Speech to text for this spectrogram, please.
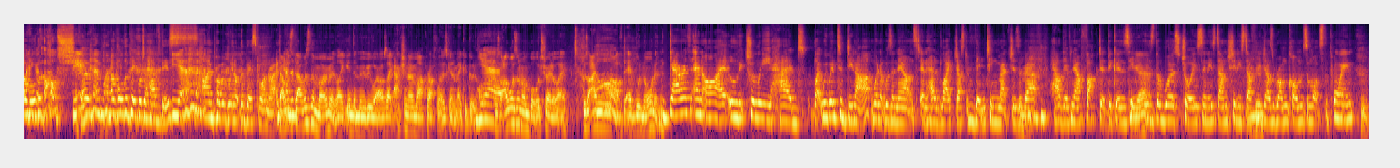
of all, goes, the, oh shit. of, like, of all the people to have this, Yeah. I'm probably not the best one, right? That was that was the moment, like in the movie, where I was like, actually, no, Mark Ruffalo is going to make a good Hulk Yeah. because I wasn't on board straight away because I loved Edward Norton. Gareth and I literally had like we went to dinner when it was announced and had like just venting matches mm. about how they've now fucked it because he Yeah. is the worst choice and he's done shitty stuff and he mm-hmm. does rom coms and what's the point? Mm.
